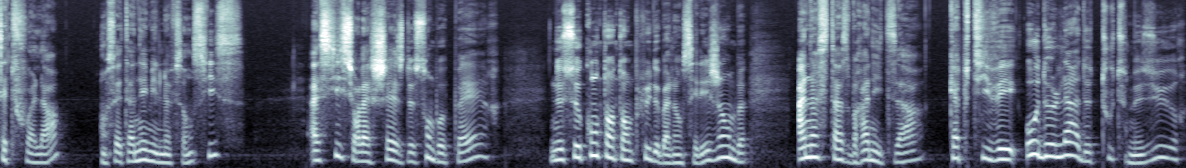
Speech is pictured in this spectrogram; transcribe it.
Cette fois-là, en cette année 1906, assis sur la chaise de son beau-père, ne se contentant plus de balancer les jambes, Anastas Branitza, captivé au-delà de toute mesure,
